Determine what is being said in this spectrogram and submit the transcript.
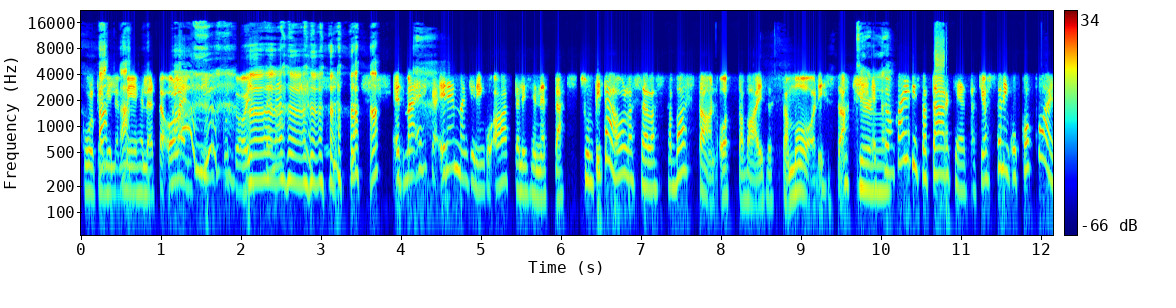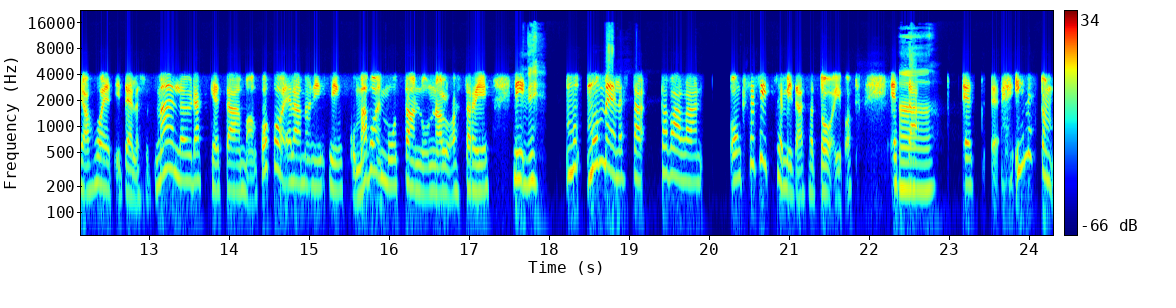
kulkeville miehille, että olen sinkku toistele. että mä ehkä enemmänkin niin kuin ajattelisin, että sun pitää olla sellaisessa vastaanottavaisessa moodissa. Että se on kaikista tärkeää, että jos sä niin kuin koko ajan hoet itsellesi, että mä en löydä ketään, mä oon koko elämäni sinkku, mä voin muuttaa nunnaluostariin, niin, niin. mun mielestä tavallaan onko se sitten se, mitä sä toivot. Että uh. et, ihmiset on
